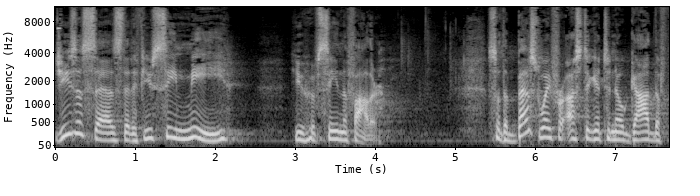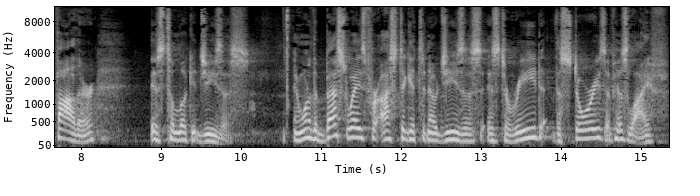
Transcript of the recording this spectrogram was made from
Jesus says that if you see me, you have seen the Father. So the best way for us to get to know God the Father is to look at Jesus. And one of the best ways for us to get to know Jesus is to read the stories of his life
